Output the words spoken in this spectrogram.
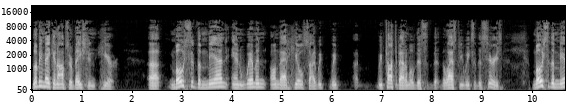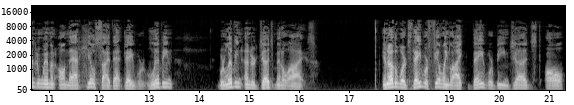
let me make an observation here. Uh, most of the men and women on that hillside, we we uh, we've talked about them over this the, the last few weeks of this series. Most of the men and women on that hillside that day were living were living under judgmental eyes. In other words, they were feeling like they were being judged all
